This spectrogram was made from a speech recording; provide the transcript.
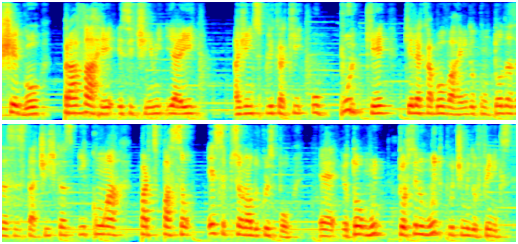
chegou para varrer esse time. E aí, a gente explica aqui o porquê que ele acabou varrendo com todas essas estatísticas e com a participação excepcional do Chris Paul. É, eu tô muito, torcendo muito pro time do Phoenix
